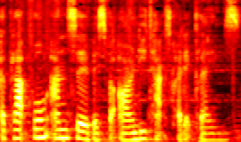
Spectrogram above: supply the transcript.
a platform and service for R&D tax credit claims.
